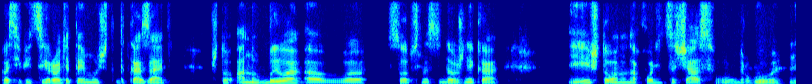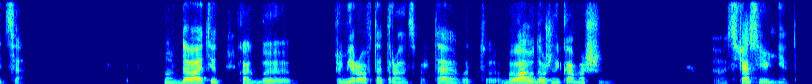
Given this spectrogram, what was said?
классифицировать это имущество, доказать, что оно было э, в собственности должника и что оно находится сейчас у другого лица. Ну, давайте как бы примеру автотранспорт. Да? Вот была у должника машина. А сейчас ее нет.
